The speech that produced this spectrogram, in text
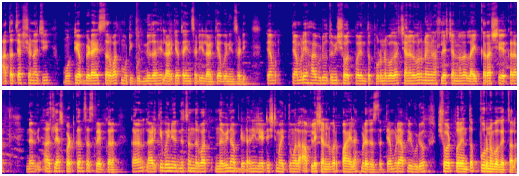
आताच्या क्षणाची मोठी अपडेट आहे. सर्वात मोठी गुड न्यूज आहे लाडक्या ताईंसाठी लाडक्या बहिणींसाठी. त्यामुळे त्यामुळे हा व्हिडिओ तुम्ही शेवटपर्यंत पूर्ण बघा. चॅनलवर नवीन असल्यास चॅनलला लाईक करा शेअर करा. नवीन असल्यास पटकन सबस्क्राईब करा. कारण लाडकी बहीण योजनेसंदर्भात नवीन अपडेट आणि लेटेस्ट माहिती तुम्हाला आपल्या चॅनलवर पाहायला मिळत असतात. त्यामुळे आपली व्हिडिओ शॉर्टपर्यंत पूर्ण बघत चाला.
